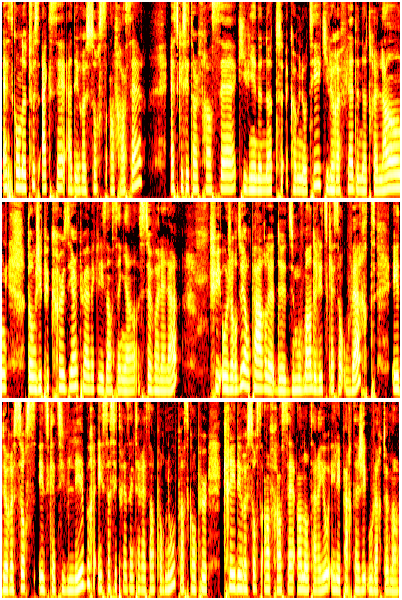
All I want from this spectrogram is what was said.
est-ce qu'on a tous accès à des ressources en français? Est-ce que c'est un français qui vient de notre communauté, qui le reflet de notre langue? Donc, j'ai pu creuser un peu avec les enseignants ce volet-là. Puis aujourd'hui, on parle de, du mouvement de l'éducation ouverte et de ressources éducatives libres. Et ça, c'est très intéressant pour nous parce qu'on peut créer des ressources en français en Ontario et les partager ouvertement.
